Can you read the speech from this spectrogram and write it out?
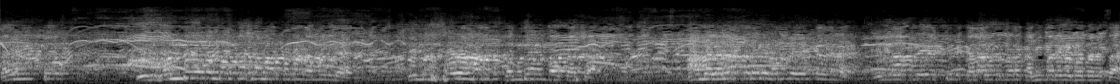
ದಯವಿಟ್ಟು ಒಂದೇ ಒಂದು ಅವಕಾಶ ಮಾಡ್ಕೊಂಡು ನಮಗೆ. ನಿಮ್ಮ ಸೇವೆ ಮಾಡೋದಕ್ಕೆ ಒಂದೇ ಒಂದು ಅವಕಾಶ. ಆಮೇಲೆ ಎಲ್ಲ ಕಡೆಗೆ ನಮಗೆ ಹೇಳ್ತಾ ಇದ್ದಾರೆ. ಎಲ್ಲ ಕಡೆ ಕಲಾವಿದರು ಅಭಿಮಾನಿಗಳು ಬಂದಿರುತ್ತೆ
